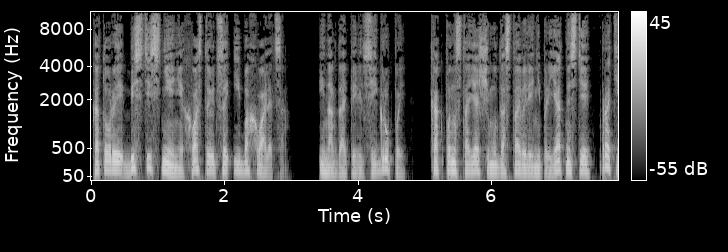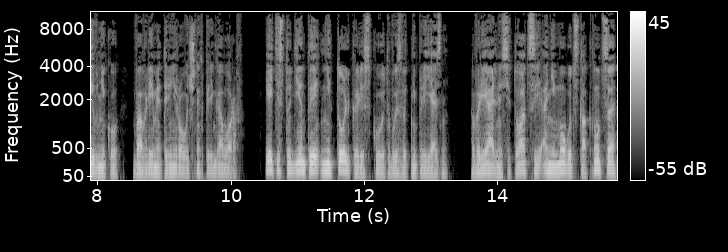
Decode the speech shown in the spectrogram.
которые без стеснения хвастаются и бахвалятся. Иногда перед всей группой, как по-настоящему доставили неприятности противнику во время тренировочных переговоров. Эти студенты не только рискуют вызвать неприязнь, в реальной ситуации они могут столкнуться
